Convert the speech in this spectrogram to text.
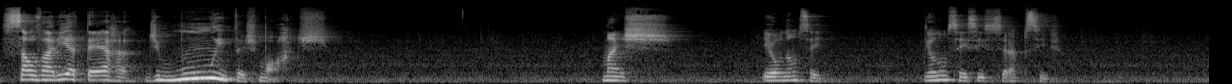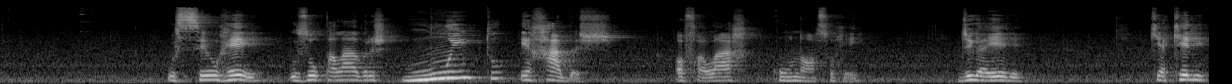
Salvaria a terra de muitas mortes. Mas eu não sei. Eu não sei se isso será possível. O seu rei usou palavras muito erradas ao falar com o nosso rei. Diga a ele que aquele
